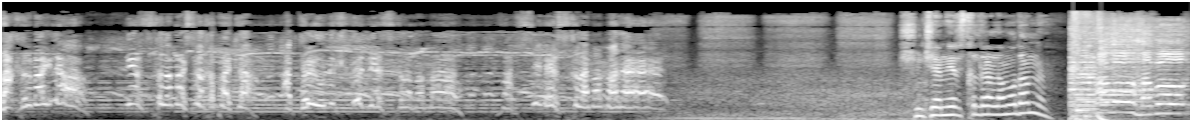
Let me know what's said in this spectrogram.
Bakılmayla. Ne sıkılama şunu kapatla. Atayı onu çıkıyor ne sıkılamam. Vapsi ne sıkılamam bana. Şimdi ne sıkıldır alam odamını. Hava hava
